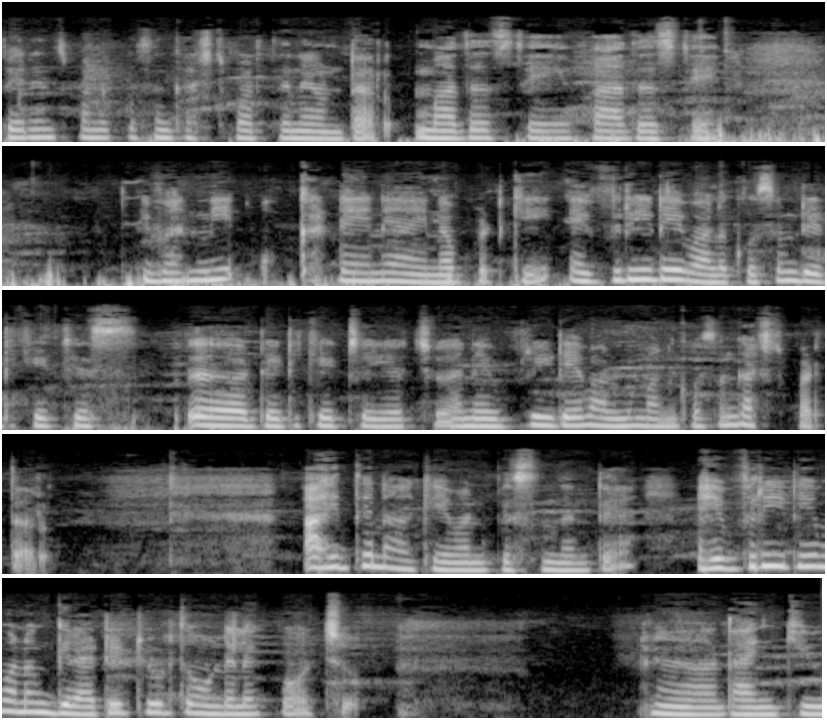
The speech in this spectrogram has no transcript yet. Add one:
పేరెంట్స్ మన కోసం కష్టపడుతూనే ఉంటారు. మదర్స్ డే ఫాదర్స్ డే ఇవన్నీ ఒక్క డేనే అయినప్పటికీ ఎవ్రీ డే వాళ్ళ కోసం డెడికేట్ చేసి డెడికేట్ చేయొచ్చు అండ్ ఎవ్రీ డే వాళ్ళు మన కోసం కష్టపడతారు. అయితే నాకేమనిపిస్తుందంటే ఎవ్రీ డే మనం గ్రాటిట్యూడ్తో ఉండలేకపోవచ్చు. థ్యాంక్ యూ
